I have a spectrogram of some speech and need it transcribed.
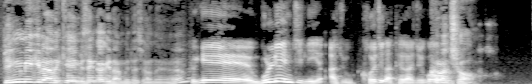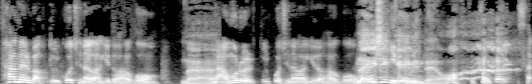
빅릭이라는 게임이 생각이 납니다, 저는. 그게 물리 엔진이 아주 거지 같아가지고 그렇죠. 산을 막 뚫고 지나가기도 하고 네. 나무를 뚫고 지나가기도 하고 뭐 레이싱 길은- 게임인데요. 사-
